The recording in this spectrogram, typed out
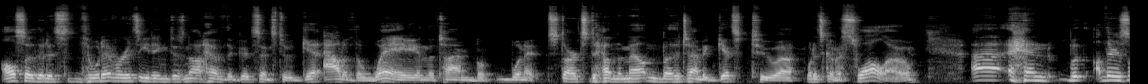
also that it's whatever it's eating does not have the good sense to get out of the way in the time when it starts down the mountain. By the time it gets to uh, what it's going to swallow, uh, and but there's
